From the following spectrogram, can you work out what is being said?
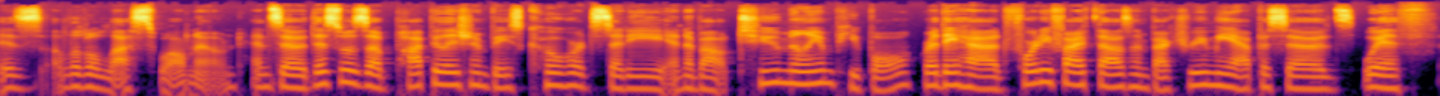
is a little less well known. And so this was a population based cohort study in about 2 million people where they had 45,000 bacteremia episodes with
